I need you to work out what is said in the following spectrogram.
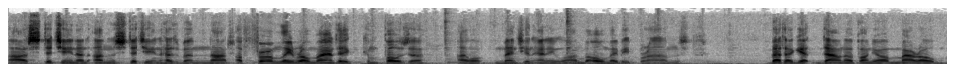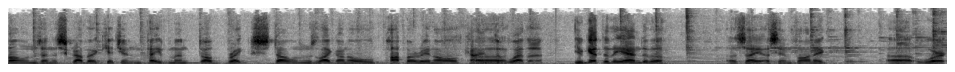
our stitching and unstitching has been not a firmly romantic composer. I won't mention anyone, but oh, maybe Brahms. Better get down upon your marrow bones and scrub a kitchen pavement or break stones like an old pauper in all kinds uh, of weather. You get to the end of a, a say, a symphonic uh, work,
